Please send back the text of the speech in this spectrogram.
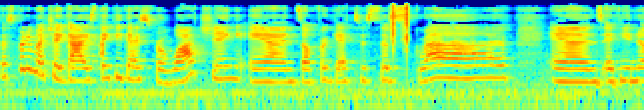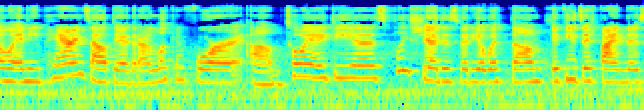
that's pretty much it, guys. Thank you guys for watching, and don't forget to subscribe. And if you know any parents out there that are looking for um, toy ideas, please share this video with them. If you did find this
